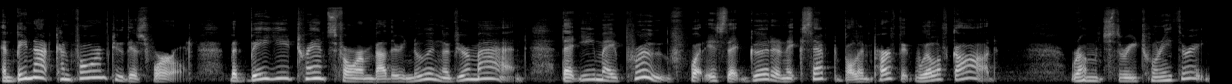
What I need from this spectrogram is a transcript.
And be not conformed to this world, but be ye transformed by the renewing of your mind, that ye may prove what is that good and acceptable and perfect will of God. Romans 3:23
